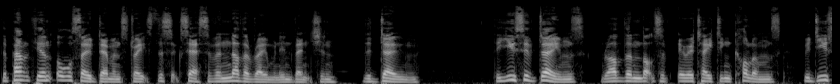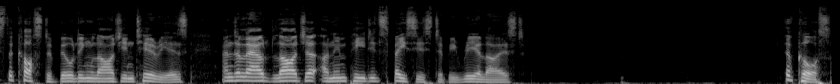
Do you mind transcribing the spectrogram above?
The Pantheon also demonstrates the success of another Roman invention, the dome. The use of domes, rather than lots of irritating columns, reduced the cost of building large interiors and allowed larger unimpeded spaces to be realised. Of course,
